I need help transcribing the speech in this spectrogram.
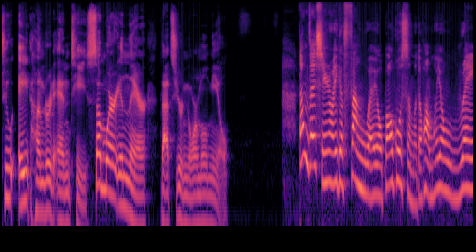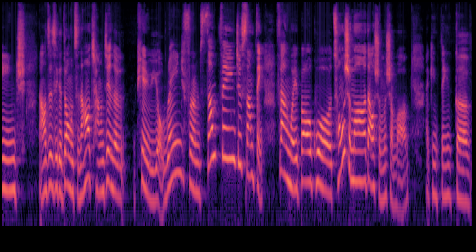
to 800 NT. Somewhere in there, that's your normal meal. 当我们在形容一个范围有包括什么的话，我们会用 range，然后这是一个动词，然后常见的片语有 range from something to something，范围包括从什么到什么什么。I can think of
